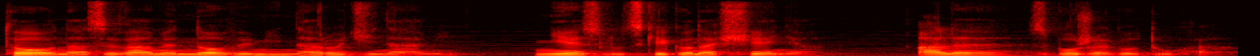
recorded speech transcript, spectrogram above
To nazywamy nowymi narodzinami, nie z ludzkiego nasienia, ale z Bożego Ducha.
